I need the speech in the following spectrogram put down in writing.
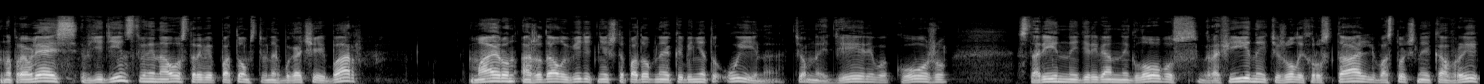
Направляясь в единственный на острове потомственных богачей бар, Майрон ожидал увидеть нечто подобное кабинету Уина. Темное дерево, кожу, старинный деревянный глобус, графины, тяжелый хрусталь, восточные ковры,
